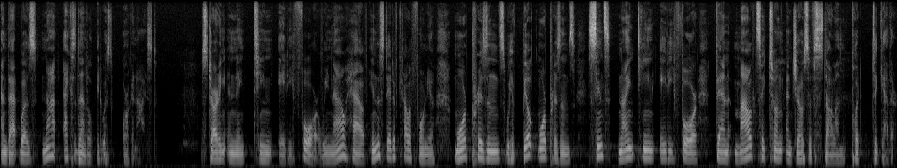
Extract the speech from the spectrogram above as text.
And that was not accidental, it was organized. Starting in 1984, we now have in the state of California more prisons, we have built more prisons since 1984 than Mao Zedong and Joseph Stalin put together.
